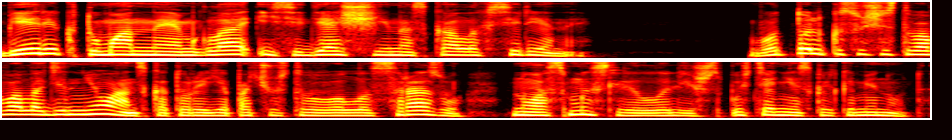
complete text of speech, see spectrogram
Берег, туманная мгла и сидящие на скалах сирены. Вот только существовал один нюанс, который я почувствовала сразу, но осмыслила лишь спустя несколько минут.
